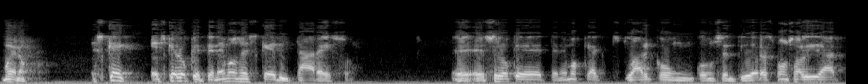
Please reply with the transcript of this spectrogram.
Bueno, es que, es que lo que tenemos es que evitar eso. Eh, eso es lo que tenemos que actuar con, con sentido de responsabilidad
